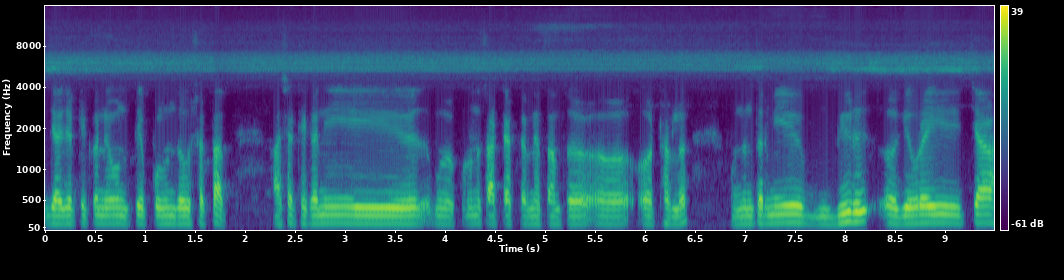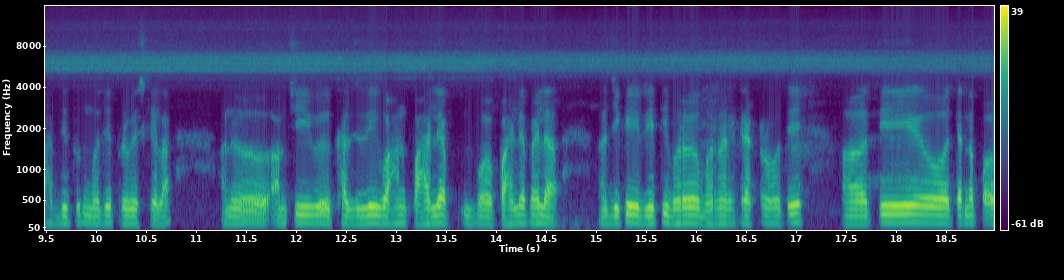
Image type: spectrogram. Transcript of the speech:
ज्या ज्या ठिकाणी येऊन ते पळून जाऊ शकतात अशा ठिकाणी कडूनच अटॅक करण्याचं आमचं ठरलं. नंतर मी बीड गेवराईच्या हद्दीतून मध्ये प्रवेश केला. आणि आमची खाजगी वाहन पाहिल्या पाहिल्या पाहिल्या जे काही रेती भर भरणारे ट्रॅक्टर होते ते त्यांना प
